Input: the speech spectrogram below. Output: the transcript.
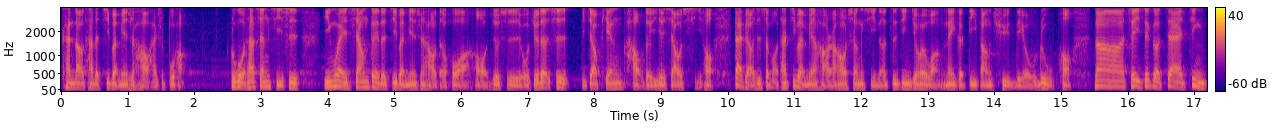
看到它的基本面是好还是不好。如果它升息是因为相对的基本面是好的话，吼，就是我觉得是比较偏好的一些消息，吼，代表是什么？它基本面好，然后升息呢，资金就会往那个地方去流入，吼。那所以这个在近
